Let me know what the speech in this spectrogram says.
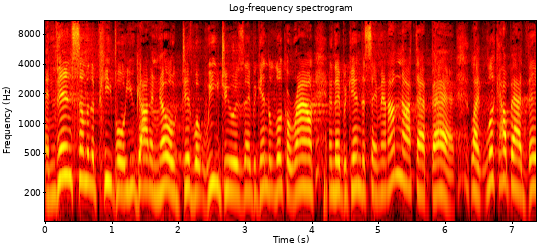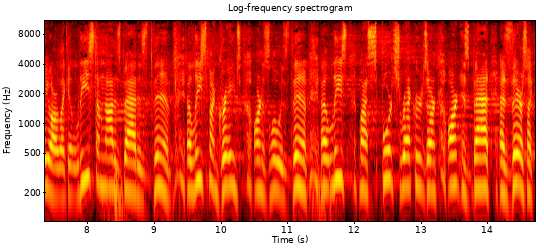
And then some of the people you got to know did what we do is they begin to look around and they begin to say, Man, I'm not that bad. Like, look how bad they are. Like, at least I'm not as bad as them. At least my grades aren't as low as them. At least my sports records aren't, aren't as bad as theirs. Like,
